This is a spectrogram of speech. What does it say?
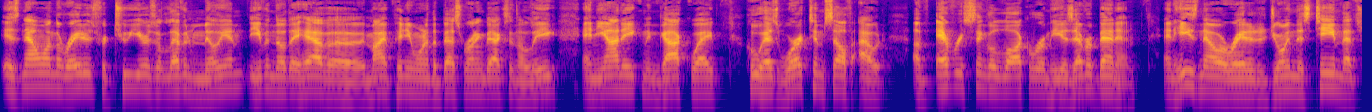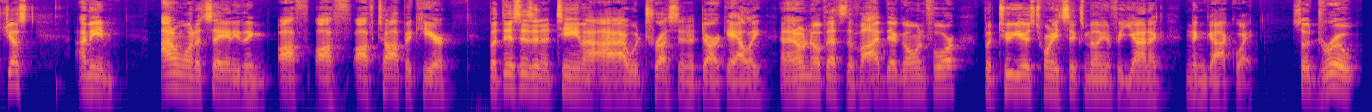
is now on the Raiders for two years, eleven million. Even though they have, a, in my opinion, one of the best running backs in the league, and Yannick Ngakoue, who has worked himself out of every single locker room he has ever been in, and he's now a Raider to join this team. That's just, I mean, I don't want to say anything off off off topic here, but this isn't a team I, I would trust in a dark alley, and I don't know if that's the vibe they're going for. But two years, twenty six million for Yannick Ngakoue. So Drew,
